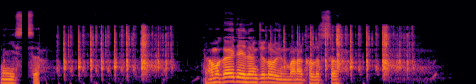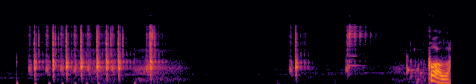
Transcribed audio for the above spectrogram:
Neyse. Ama gayet eğlenceli oyun bana kalırsa. Bu Allah.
